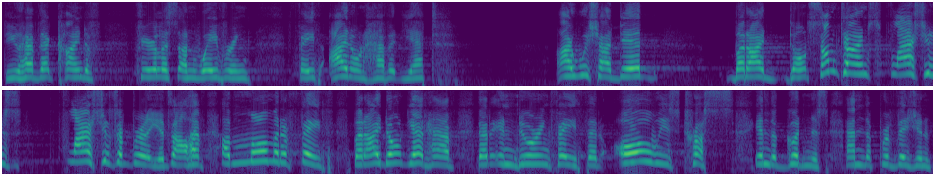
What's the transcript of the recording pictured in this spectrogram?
Do you have that kind of fearless, unwavering faith. I don't have it yet. I wish I did, but I don't. Sometimes flashes flashes of brilliance. I'll have a moment of faith, but I don't yet have that enduring faith that always trusts in the goodness and the provision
